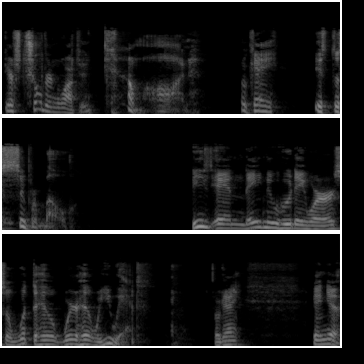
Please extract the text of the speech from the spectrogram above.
there's children watching. Come on. Okay? It's the Super Bowl. These, and they knew who they were, so what the hell, where the hell were you at? Okay? And yeah,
